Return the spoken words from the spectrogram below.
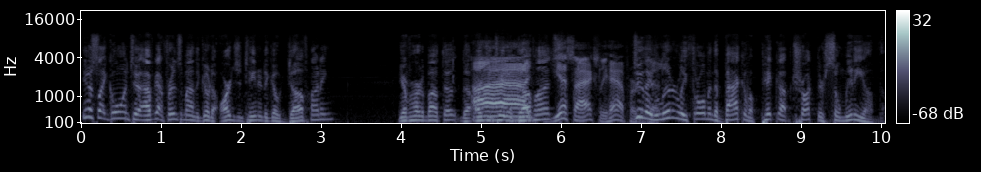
You know, it's like going to. I've got friends of mine that go to Argentina to go dove hunting. You ever heard about the the Argentina Uh, dove hunts? Yes, I actually have heard. Dude, of they that. literally throw them in the back of a pickup truck. There's so many of them.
